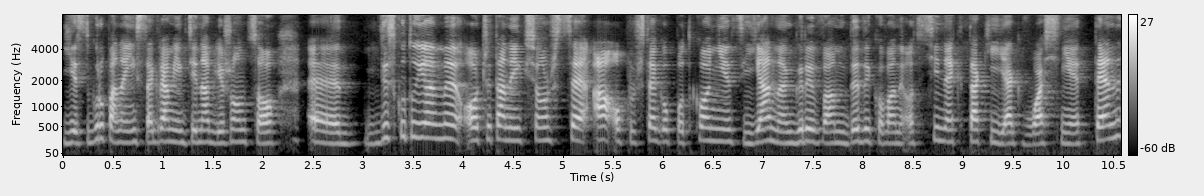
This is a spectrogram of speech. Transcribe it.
Jest grupa na Instagramie, gdzie na bieżąco e, dyskutujemy o czytanej książce, a oprócz tego pod koniec ja nagrywam dedykowany odcinek, taki jak właśnie ten.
